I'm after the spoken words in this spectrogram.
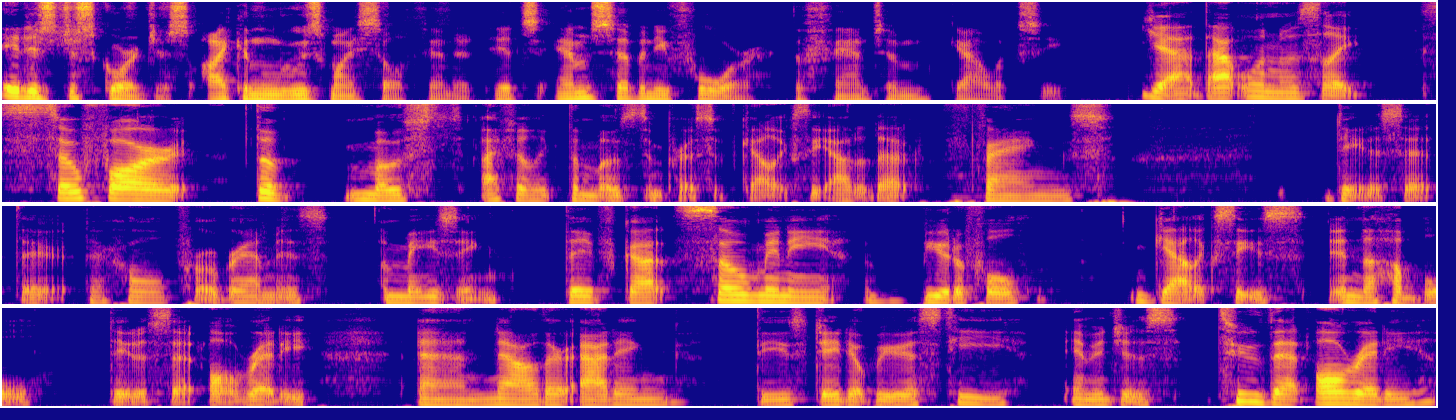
It is just gorgeous. I can lose myself in it. It's M74, the Phantom Galaxy yeah, that one was like so far the most, I feel like the most impressive galaxy out of that PHANGS data set. Their, their whole program is amazing. They've got so many beautiful galaxies in the Hubble data set already. And now they're adding these JWST images to that already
